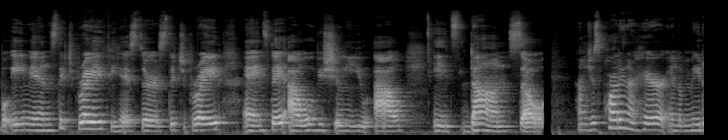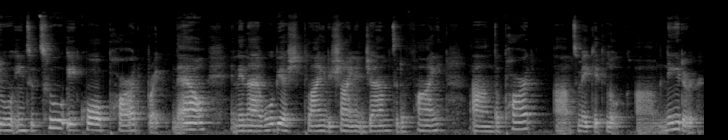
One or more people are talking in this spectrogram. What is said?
bohemian stitch braid fiesta stitch braid and today i will be showing you how it's done. So I'm just parting her hair in the middle into two equal part right now and then I will be applying the shine and jam to define um, the part um, to make it look um, neater.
